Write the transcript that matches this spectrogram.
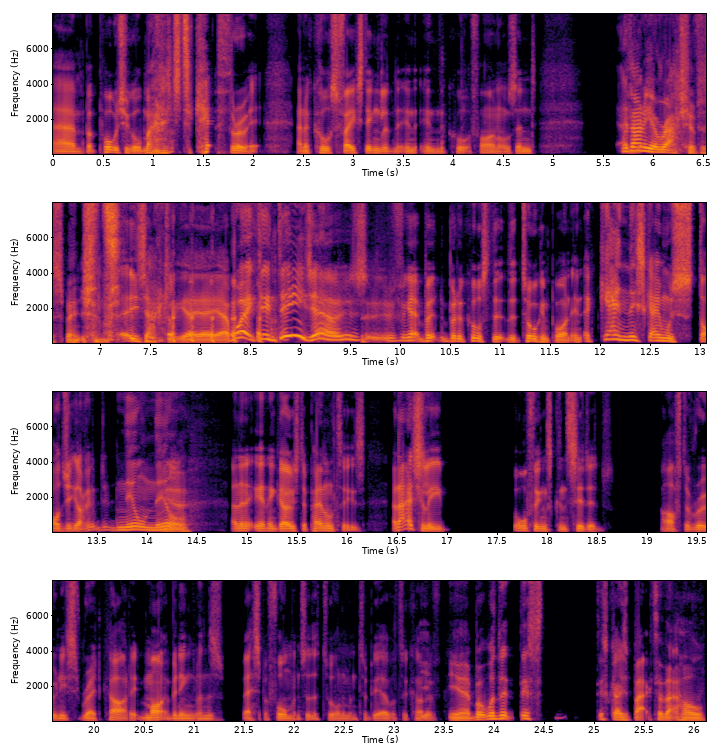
Um, but Portugal managed to get through it, and of course faced England in, in the quarterfinals. And With only a rash of suspensions. exactly, yeah, yeah, yeah. Well, indeed, yeah. I was- I forget, but but of course the, the talking point. And again, this game was stodgy, like nil nil, Yeah. And then it, and it goes to penalties. And actually, all things considered, after Rooney's red card, it might have been England's best performance of the tournament to be able to kind of Yeah, but with this this goes back to that whole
